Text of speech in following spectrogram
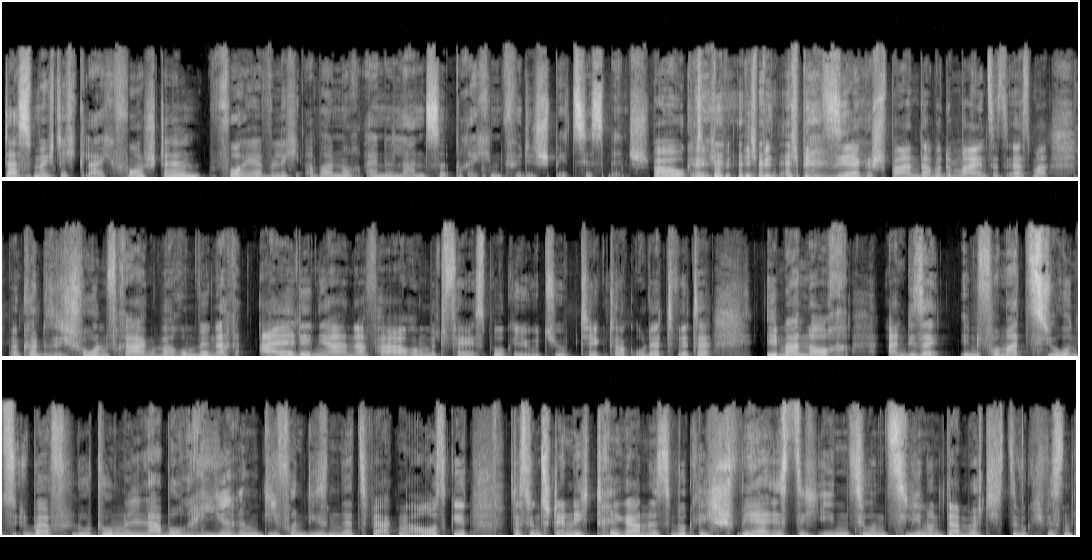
Das möchte ich gleich vorstellen. Vorher will ich aber noch eine Lanze brechen für die Spezies Mensch. Okay, ich bin, ich bin, ich bin sehr gespannt, aber du meinst jetzt erstmal, man könnte sich schon fragen, warum wir nach all den Jahren Erfahrung mit Facebook, YouTube, TikTok oder Twitter immer noch an dieser Informationsüberflutung laborieren, die von diesen Netzwerken ausgeht, dass wir uns ständig triggern und es wirklich schwer ist, sich ihnen zu entziehen. Und da möchte ich jetzt wirklich wissen,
